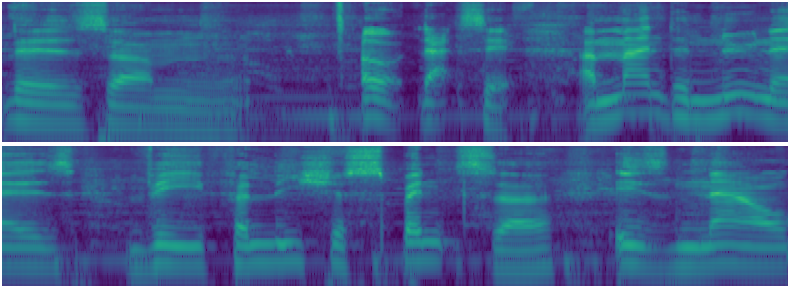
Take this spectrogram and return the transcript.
there's um, Oh, that's it. Amanda Nunes v Felicia Spencer is now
